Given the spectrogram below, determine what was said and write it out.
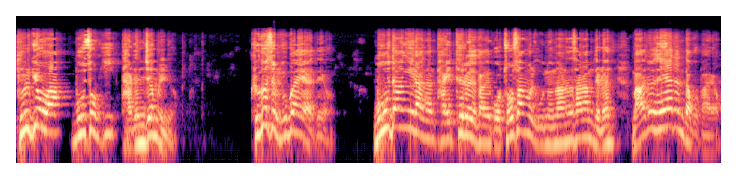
불교와 무속이 다른 점을요. 그것을 누가 해야 돼요? 무당이라는 타이틀을 갈고 조상을 운운하는 사람들은 말을 해야 된다고 봐요.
